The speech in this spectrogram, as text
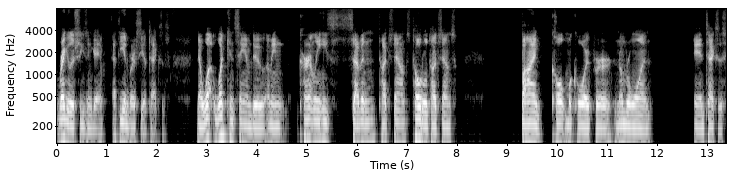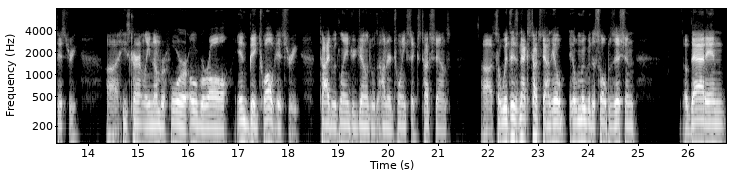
regular season game at the University of Texas. Now, what what can Sam do? I mean, currently he's seven touchdowns, total touchdowns, behind Colt McCoy for number one in Texas history. Uh, he's currently number four overall in Big 12 history, tied with Landry Jones with 126 touchdowns. Uh, so with his next touchdown, he'll he'll move into sole position of that, and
